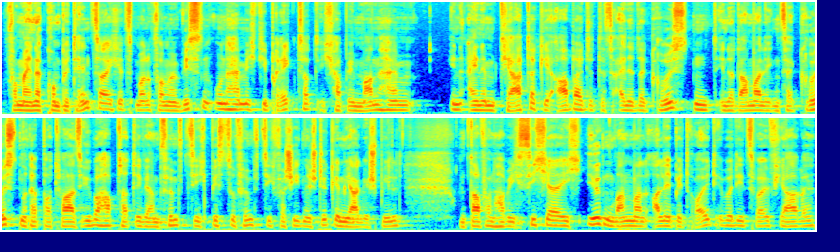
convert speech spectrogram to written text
von meiner Kompetenz, sage ich jetzt mal, von meinem Wissen unheimlich geprägt hat. Ich habe in Mannheim in einem Theater gearbeitet, das eine der größten, in der damaligen Zeit größten Repertoires überhaupt hatte. Wir haben 50 bis zu 50 verschiedene Stücke im Jahr gespielt. Und davon habe ich sicher ich irgendwann mal alle betreut über die zwölf Jahre.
